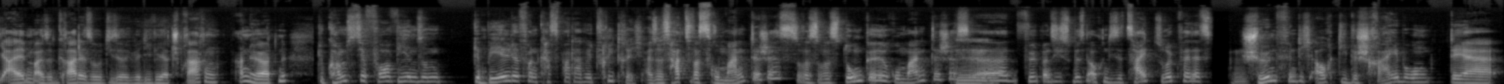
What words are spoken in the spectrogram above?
die Alben, also gerade so diese, über die wir jetzt sprachen, anhörten. Du kommst dir vor wie in so einem Gemälde von Caspar David Friedrich. Also es hat so was Romantisches, sowas, sowas dunkel Romantisches, Mhm. äh, fühlt man sich so ein bisschen auch in diese Zeit zurückversetzt. Mhm. Schön finde ich auch die Beschreibung der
